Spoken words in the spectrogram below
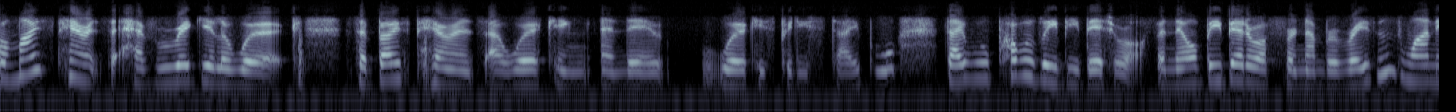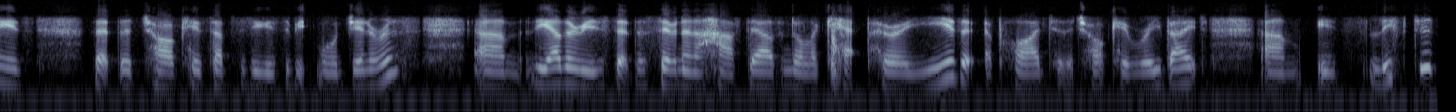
for most parents that have regular work, so both parents are working and they're work is pretty stable, they will probably be better off. And they'll be better off for a number of reasons. One is that the childcare subsidy is a bit more generous. Um, the other is that the $7,500 cap per year that applied to the childcare rebate um, is lifted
